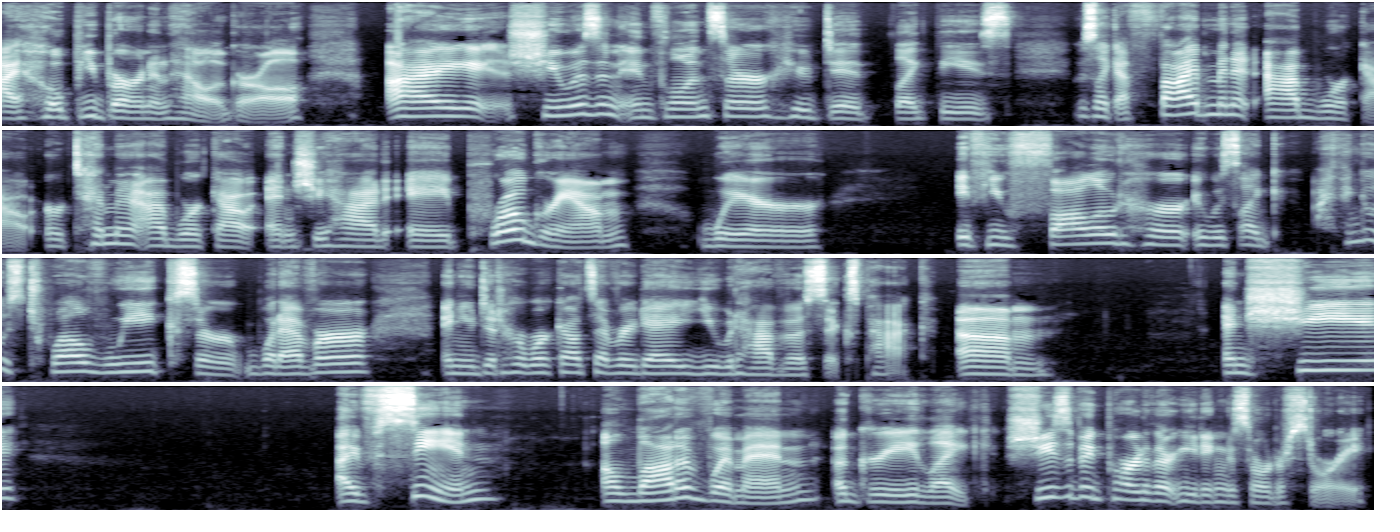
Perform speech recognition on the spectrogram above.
I hope you burn in hell, girl. I she was an influencer who did like these it was like a 5 minute ab workout or 10 minute ab workout and she had a program where if you followed her, it was like, I think it was 12 weeks or whatever, and you did her workouts every day, you would have a six pack. Um, and she, I've seen a lot of women agree, like, she's a big part of their eating disorder story.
